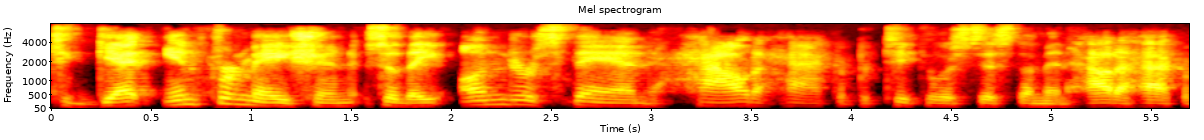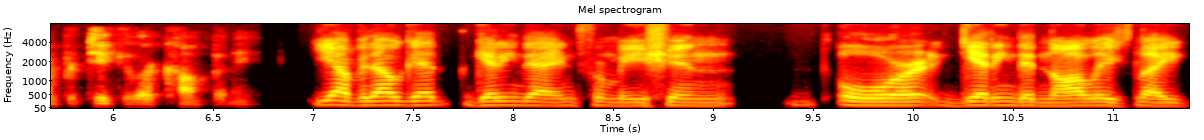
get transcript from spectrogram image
to get information so they understand how to hack a particular system and how to hack a particular company. Yeah, without get getting that information or getting the knowledge like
